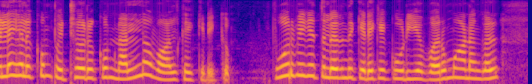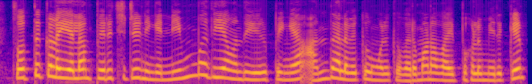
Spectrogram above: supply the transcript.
பிள்ளைகளுக்கும் பெற்றோருக்கும் நல்ல வாழ்க்கை கிடைக்கும். பூர்வீகத்திலிருந்து கிடைக்கக்கூடிய வருமானங்கள் சொத்துக்களை எல்லாம் பிரிச்சுட்டு நீங்கள் நிம்மதியாக வந்து இருப்பீங்க. அந்த அளவுக்கு உங்களுக்கு வருமான வாய்ப்புகளும் இருக்குது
